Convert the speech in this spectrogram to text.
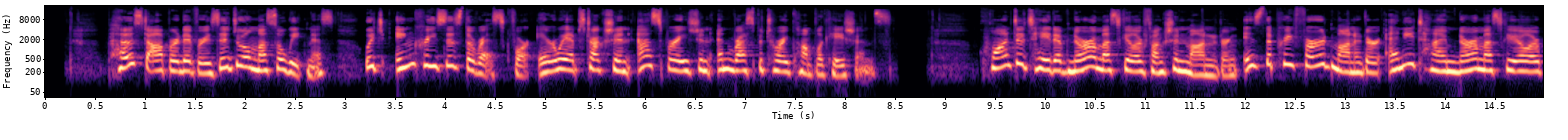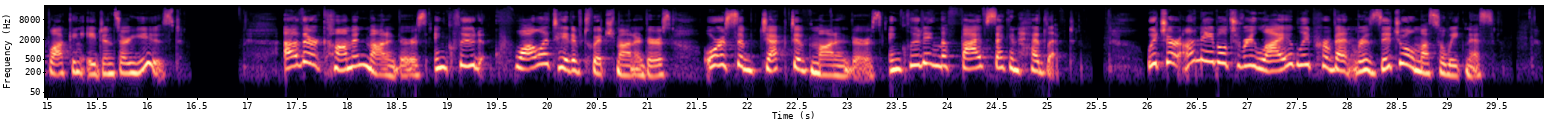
Postoperative residual muscle weakness, which increases the risk for airway obstruction, aspiration, and respiratory complications. Quantitative neuromuscular function monitoring is the preferred monitor anytime neuromuscular blocking agents are used. Other common monitors include qualitative twitch monitors or subjective monitors, including the 5 second head lift, which are unable to reliably prevent residual muscle weakness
